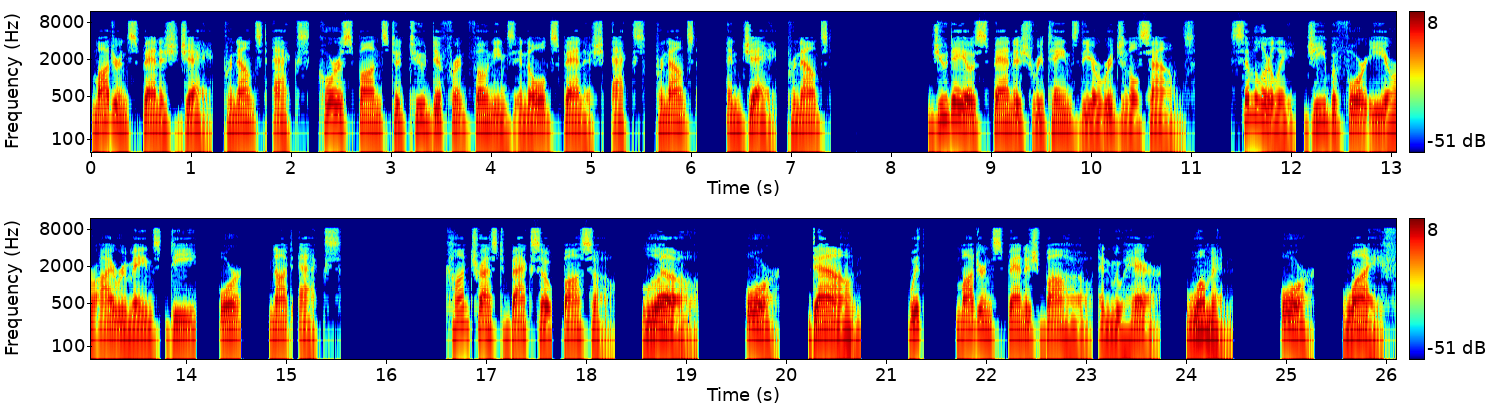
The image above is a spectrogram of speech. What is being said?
Modern Spanish j, pronounced x, corresponds to two different phonemes in Old Spanish, x, pronounced and j, pronounced Judeo-Spanish retains the original sounds. Similarly, g before e or i remains d, or not x. Contrast baxo, basso. low, or down, with modern Spanish bajo and mujer, woman, or wife,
